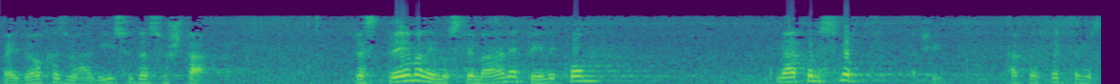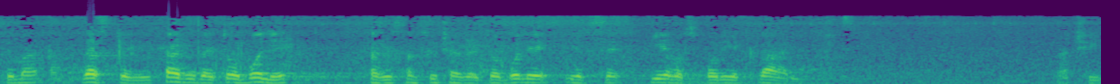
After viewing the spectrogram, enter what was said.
Pa je dokaz u hadisu da su šta? Raspremali muslimane prilikom nakon smrti. Znači, nakon smrti muslimana raspremili. kažu da je to bolje, kaže sam slučaj da je to bolje jer se tijelo sporije kvari. Znači,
